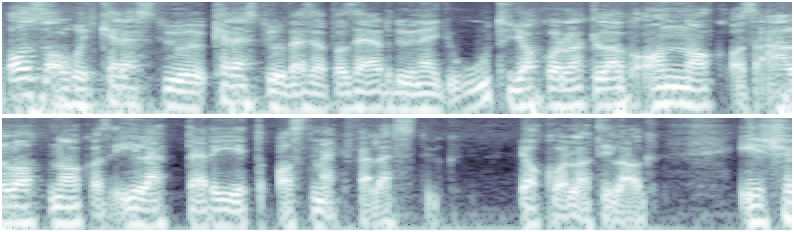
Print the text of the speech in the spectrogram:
azzal, hogy keresztül, keresztül vezet az erdőn egy út, gyakorlatilag annak az állatnak az életterét azt megfeleztük. Gyakorlatilag. És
